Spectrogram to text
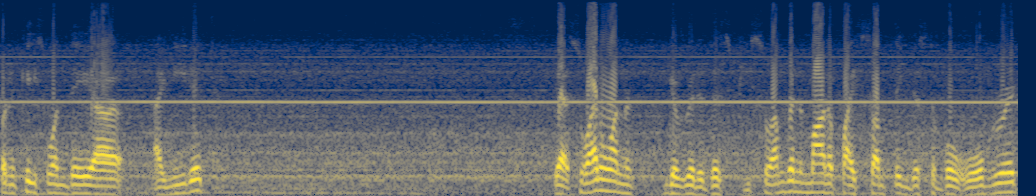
But in case one day uh, I need it. Yeah, so I don't want to get rid of this piece. So I'm going to modify something just to go over it.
